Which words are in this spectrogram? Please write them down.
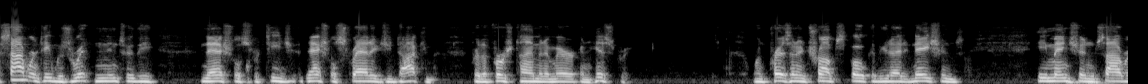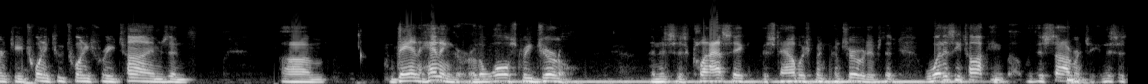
sovereignty was written into the national strategic national strategy document for the first time in American history. When President Trump spoke at the United Nations, he mentioned sovereignty 22, 23 times, and um, Dan Henninger of the Wall Street Journal, and this is classic establishment conservatives. That what is he talking about with this sovereignty? And this is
